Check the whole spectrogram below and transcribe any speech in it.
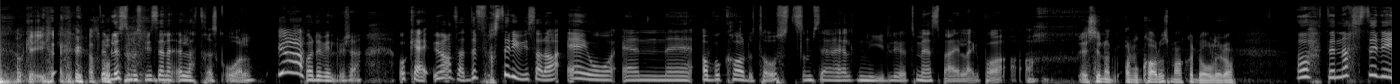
OK. Det blir som å spise en elektrisk ål. Og det vil du ikke. Ok, uansett. Det første de viser da, er jo en eh, avokadotoast som ser helt nydelig ut med speilegg på. Oh. Det er synd at avokado smaker dårlig, da. Åh, det neste de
